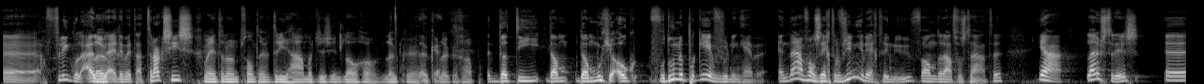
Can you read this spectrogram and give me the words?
eh, flink willen uitbreiden met attracties, Gemeente Loon op Zand heeft drie hamertjes in het logo. Leuke, Leuk, hè? leuke grap. dat die, dan, dan moet je ook voldoende parkeervoorziening hebben. En daarvan zegt de voorzieningrechter nu van de Raad van State, ja, luister eens, eh,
